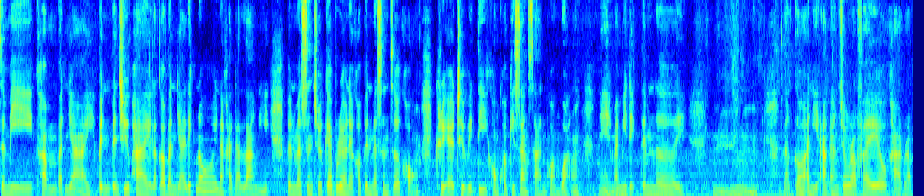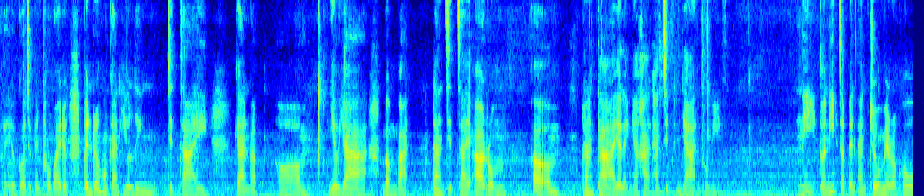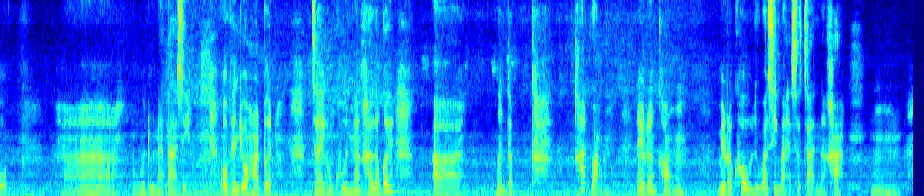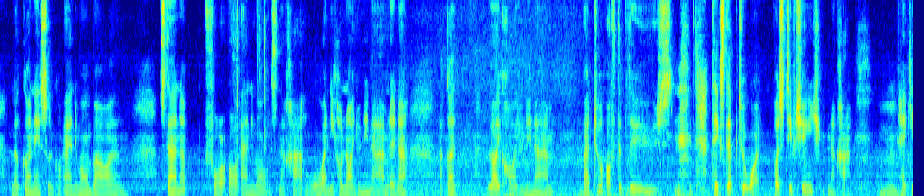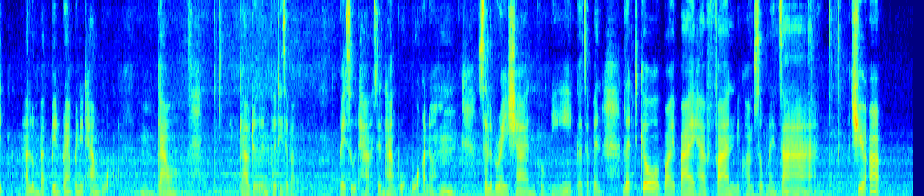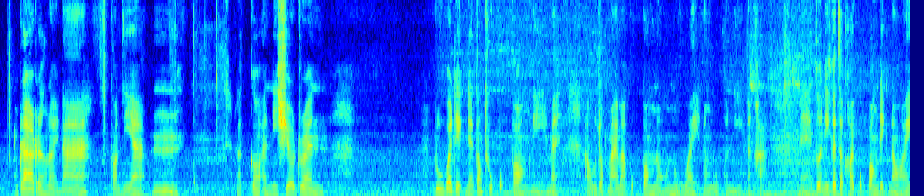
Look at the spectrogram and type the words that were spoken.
จะมีคำบรรยายเป็นเป็นชื่อไพ่แล้วก็บรรยายเล็กน้อยนะคะ ด้านล่างนี้เป็น messenger Gabriel เนี่ยเขาเป็น messenger ของ creativity ของความคิดสร้างสารรค์ความหวังนี่เห็นไหมมีเด็กเต็มเลยอืมแล้วก็อันนี้ Archangel Raphael ค่ะ Raphael ก็จะเป็น provider เป็นเรื่องของการ healing จิตใจ การแบบเยียวยาบำบัด ด้านจิตใจอารมณ์ร่างกายอะไรเงี้ยค่ะ ทางจิตวิญญาณพวกนี้ นี่ ตัวนี้จะเป็น Angel Miracle อ่าโอ้ดูหน้าตาสิ Open your heart เปิดใจของคุณนะคะ แล้วก็เหมือนกับคาคาดหวังในเรื่องของ Miracle หรือว่าสิ่งมหัศจรรย์นะคะ อืม แล้วก็ในส่วนของ Animal Bond Stand up for all animals นะคะ โอ้ อันนี้เขานอนอยู่ในน้ำเลยนะ แล้วก็ลอยคออยู่ในน้ำ Battle of the Blues Take step toward positive change นะคะให้คิดอารมณ์แบบเปลี่ยนแปลงไปในทางบวกก้าวก้าวเดินเพื่อที่จะแบบ สู่ทางเส้นทางบวกบวกๆอะเนาะอืม celebration พวกนี้ก็จะเป็น let go ปล่อยไป have fun มีความสุขหน่อยจ้า cheer up ร่าเริงหน่อยนะ ตอนเนี้ยอืม แล้วก็อันนี้ children รู้ว่าเด็กเนี่ยต้องถูกปกป้องนี่เห็นไหมเอาดอกไม้มาปกป้องน้องหนูไว้ น้องหนูคนนี้นะคะแหมตัวนี้ก็จะคอยปกป้องเด็กน้อย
